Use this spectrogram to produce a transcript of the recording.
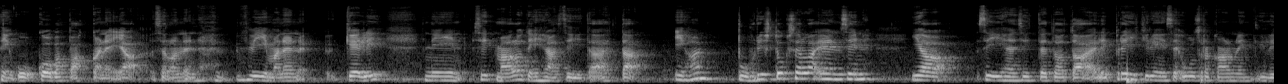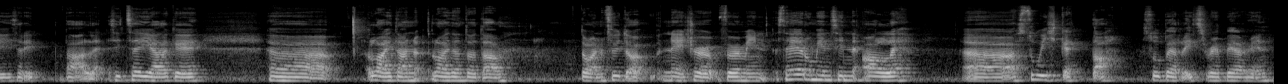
niin kuin kova pakkanen ja sellainen viimeinen keli, niin sitten mä aloitin ihan siitä, että ihan puhdistuksella ensin ja siihen sitten tota, eli priikiliin se ultrakalmingiliiseri päälle. Sitten sen jälkeen öö, laitan, laitan tota, tuon Phyto Nature Firmin serumin sinne alle, öö, suihketta Super Rich Repairin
